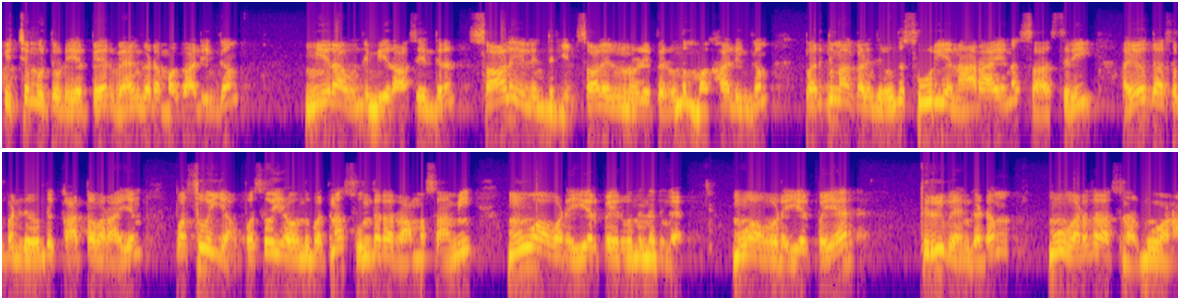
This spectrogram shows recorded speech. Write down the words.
பிச்சமூர்த்தியோட இயற்பெயர் வேங்கட மகாலிங்கம் மீரா வந்து மீ ராசேந்திரன் சாலை இளந்திரியன் சாலை இளந்தனுடைய பேர் வந்து மகாலிங்கம் பரிதிமா கலைஞர் வந்து சூரிய நாராயண சாஸ்திரி அயோத்தாச பண்டிதர் வந்து காத்தவராயன் பசுவையா பசுவையா வந்து பார்த்தீங்கன்னா சுந்தர ராமசாமி மூவாவோட இயற்பெயர் வந்து என்னதுங்க? மூவாவோட இயற்பெயர் திருவேங்கடம் மு. வரதராசனார் மூவனா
